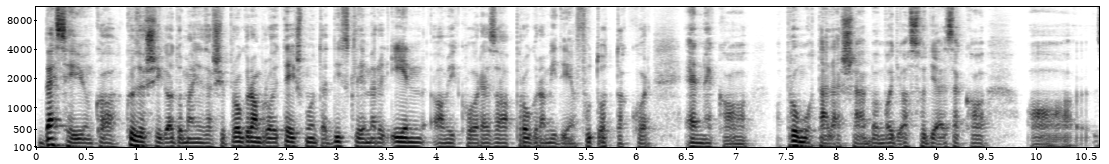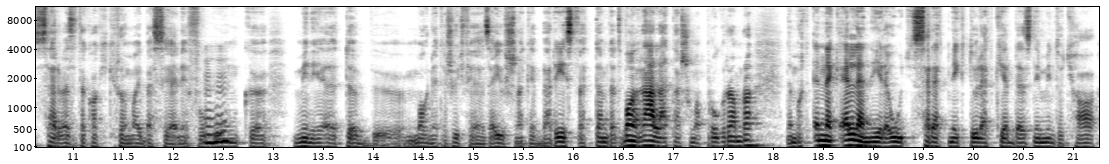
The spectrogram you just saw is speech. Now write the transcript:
Beszéljünk a közösségi adományozási programról, hogy te is mondtad disclaimer, hogy én, amikor ez a program idén futott, akkor ennek a, a promotálásában, vagy az, hogy ezek a, a szervezetek, akikről majd beszélni fogunk, uh-huh. minél több magnetes ügyfélhez eljussanak, ebben részt vettem, tehát van rálátásom a programra, de most ennek ellenére úgy szeretnék tőled kérdezni, mint hogyha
